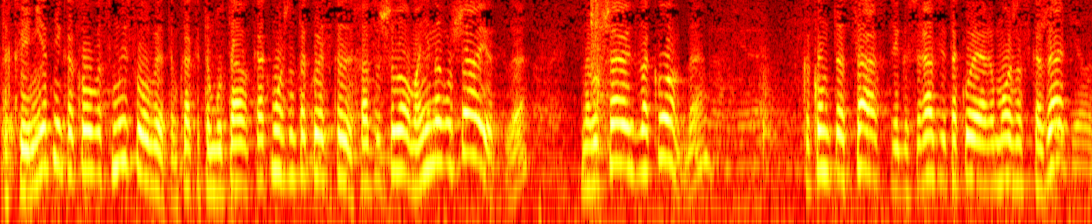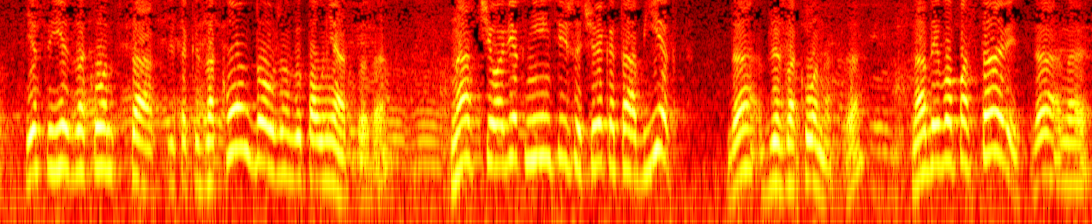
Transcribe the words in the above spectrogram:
так и нет никакого смысла в этом. Как это мута, как можно такое сказать? Хасу шалом, они нарушают, да? Нарушают закон, да? В каком-то царстве, разве такое можно сказать? Если есть закон в царстве, так и закон должен выполняться, да? Нас человек не интересует, человек это объект, да, для закона, да? Надо его поставить, да, на,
